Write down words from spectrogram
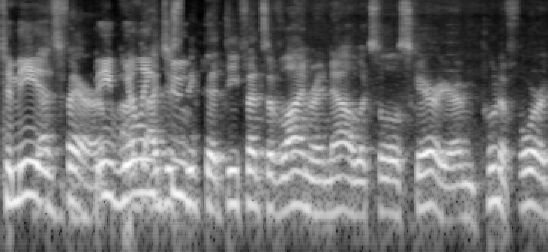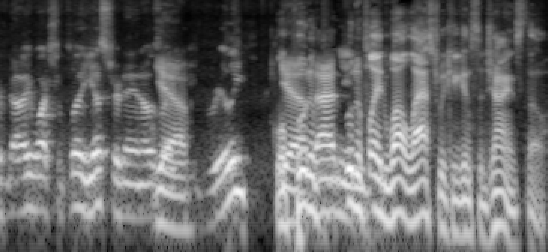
To me, that's is fair. Be willing I, I just to, think that defensive line right now looks a little scarier. I mean, Poona Ford. I watched the play yesterday, and I was yeah. like, really? Well, yeah, Poona, that, Poona played well last week against the Giants, though.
